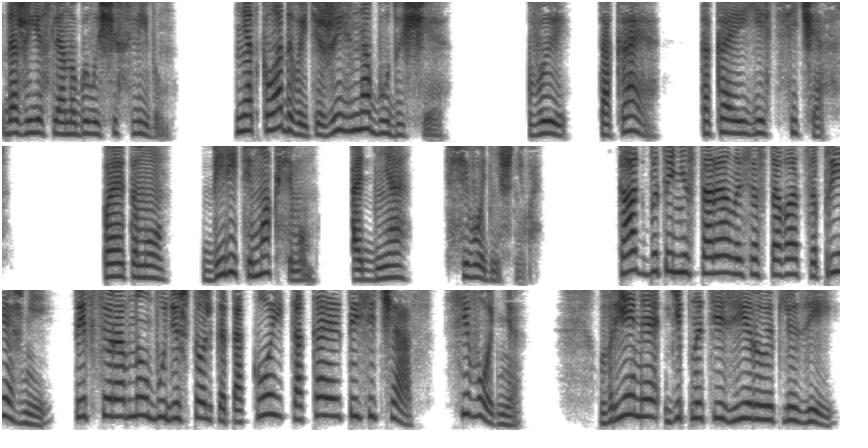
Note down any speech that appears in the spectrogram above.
даже если оно было счастливым. Не откладывайте жизнь на будущее. Вы такая, какая есть сейчас. Поэтому берите максимум от дня сегодняшнего. Как бы ты ни старалась оставаться прежней, ты все равно будешь только такой, какая ты сейчас, сегодня. Время гипнотизирует людей.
